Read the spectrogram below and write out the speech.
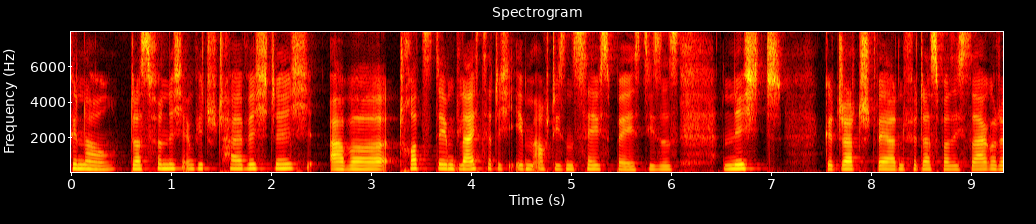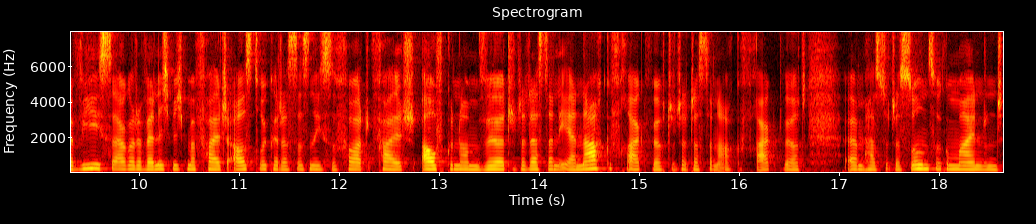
Genau, das finde ich irgendwie total wichtig, aber trotzdem gleichzeitig eben auch diesen Safe Space, dieses nicht gejudged werden für das, was ich sage oder wie ich sage oder wenn ich mich mal falsch ausdrücke, dass das nicht sofort falsch aufgenommen wird oder dass dann eher nachgefragt wird oder dass dann auch gefragt wird, ähm, hast du das so und so gemeint und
